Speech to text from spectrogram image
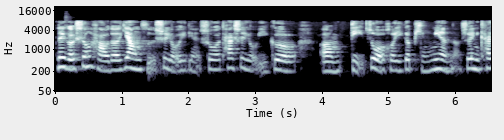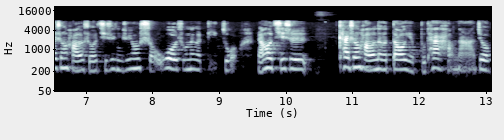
那个生蚝的样子是有一点说它是有一个嗯底座和一个平面的，所以你开生蚝的时候，其实你是用手握住那个底座，然后其实。开生蚝的那个刀也不太好拿，就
